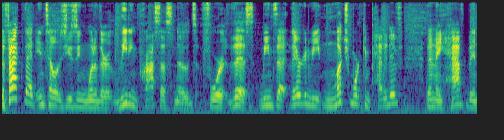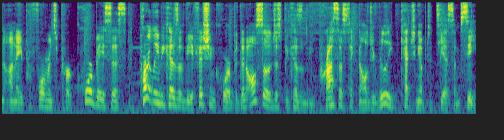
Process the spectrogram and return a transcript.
The fact that Intel is using one of their leading process nodes for this means that they're going to be much more competitive than they have been on a performance per core basis, partly because of the efficient core, but then also just because of the process technology really catching up to TSMC.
